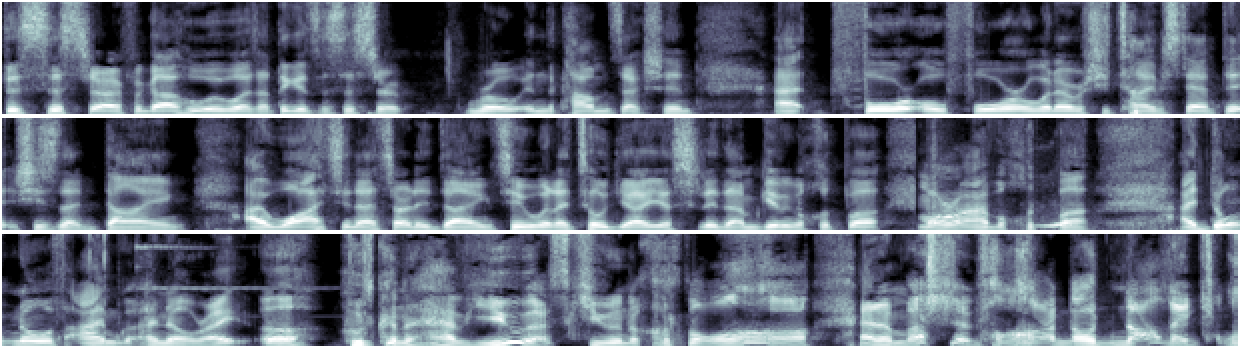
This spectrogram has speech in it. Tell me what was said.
The sister, I forgot who it was. I think it's a sister wrote in the comment section at 404 or whatever she timestamped it. She said dying. I watched and I started dying too. When I told you yesterday that I'm giving a khutbah, tomorrow I have a khutbah. I don't know if I'm, I know, right? Ugh, who's going to have you SQ in a khutbah? And a masjid, oh, no knowledge.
